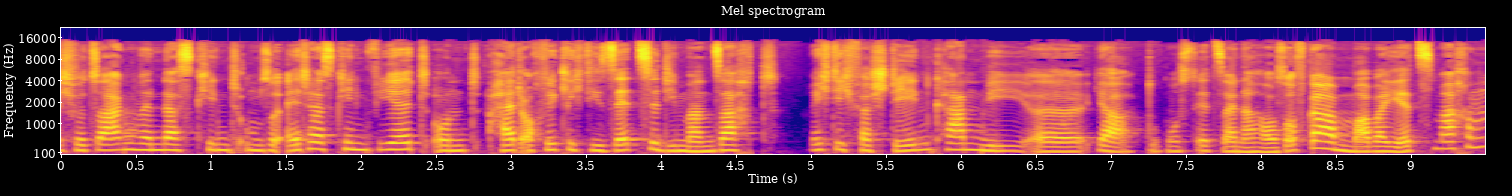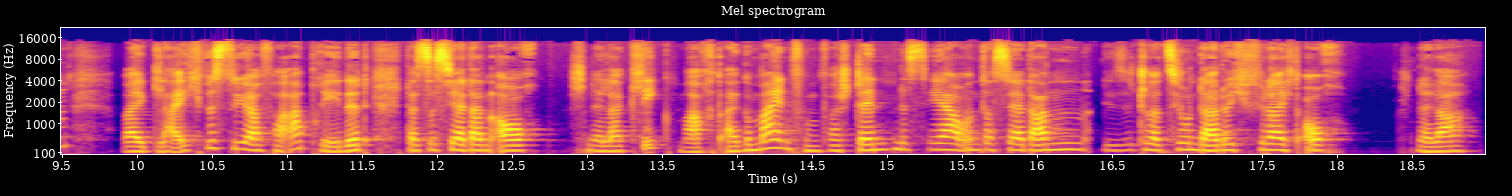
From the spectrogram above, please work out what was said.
Ich würde sagen, wenn das Kind, umso älter das Kind wird und halt auch wirklich die Sätze, die man sagt, richtig verstehen kann, wie, äh, ja, du musst jetzt deine Hausaufgaben aber jetzt machen, weil gleich bist du ja verabredet, dass es ja dann auch schneller Klick macht, allgemein vom Verständnis her und dass ja dann die Situation dadurch vielleicht auch schneller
